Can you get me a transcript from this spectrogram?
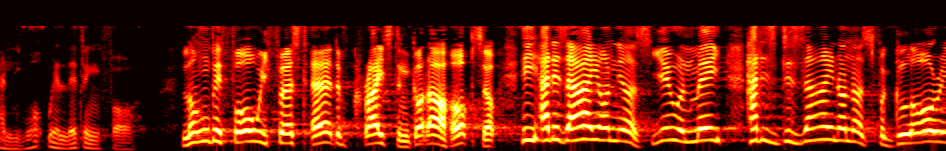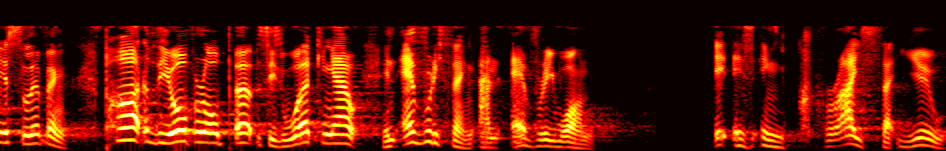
and what we're living for. Long before we first heard of Christ and got our hopes up, He had His eye on us, you and me, had His design on us for glorious living. Part of the overall purpose He's working out in everything and everyone. It is in Christ that you,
